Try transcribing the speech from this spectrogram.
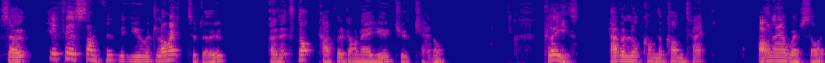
So if there's something that you would like to do, and it's not covered on our YouTube channel, please have a look on the contact on our website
